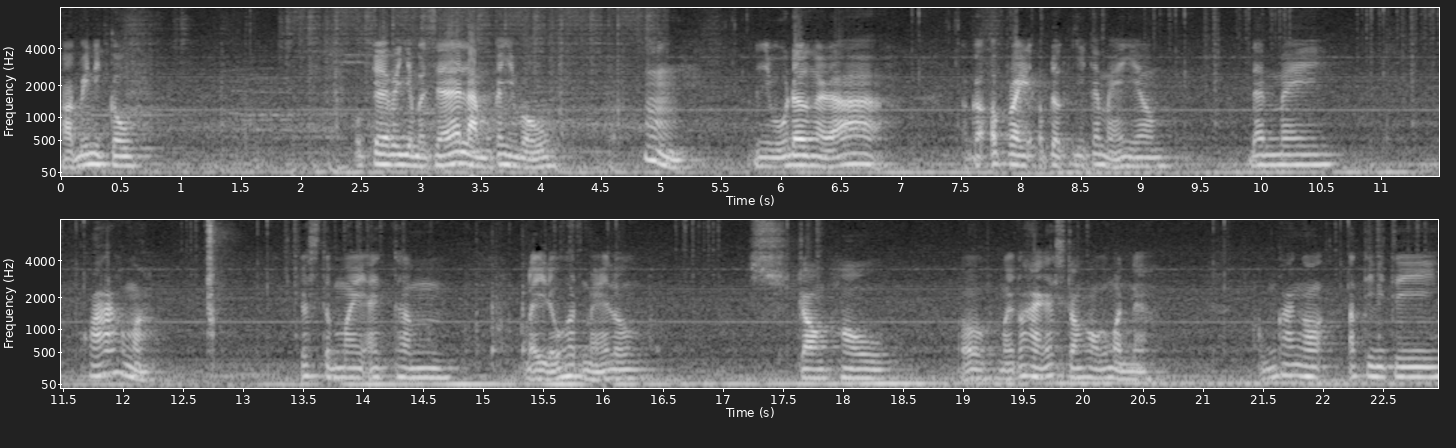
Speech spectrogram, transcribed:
Rồi biến đi cu ok bây giờ mình sẽ làm một cái nhiệm vụ. Hmm. nhiệm vụ đơn rồi đó. Có upgrade up được gì cái mẹ gì không? Damage khóa không à? Custom made item đầy đủ hết mẹ luôn. Stronghold. Ồ oh, mày có hai cái stronghold của mình nè. Cũng khá ngon. Activity.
